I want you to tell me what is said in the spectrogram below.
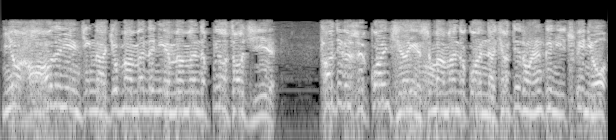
你要好好的念经呢，就慢慢的念，慢慢的不要着急。他这个是关起来也是慢慢的关的，像这种人跟你吹牛，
